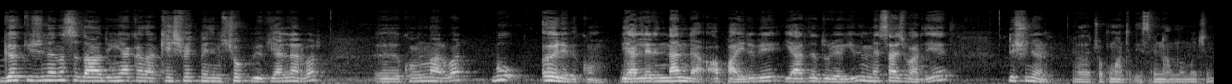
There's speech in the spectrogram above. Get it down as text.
Gökyüzünde nasıl daha dünya kadar keşfetmediğimiz çok büyük yerler var. e, konular var. Bu öyle bir konu. Diğerlerinden de apayrı bir yerde duruyor gibi bir mesaj var diye düşünüyorum. Evet, çok mantıklı isminin anlamı için.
